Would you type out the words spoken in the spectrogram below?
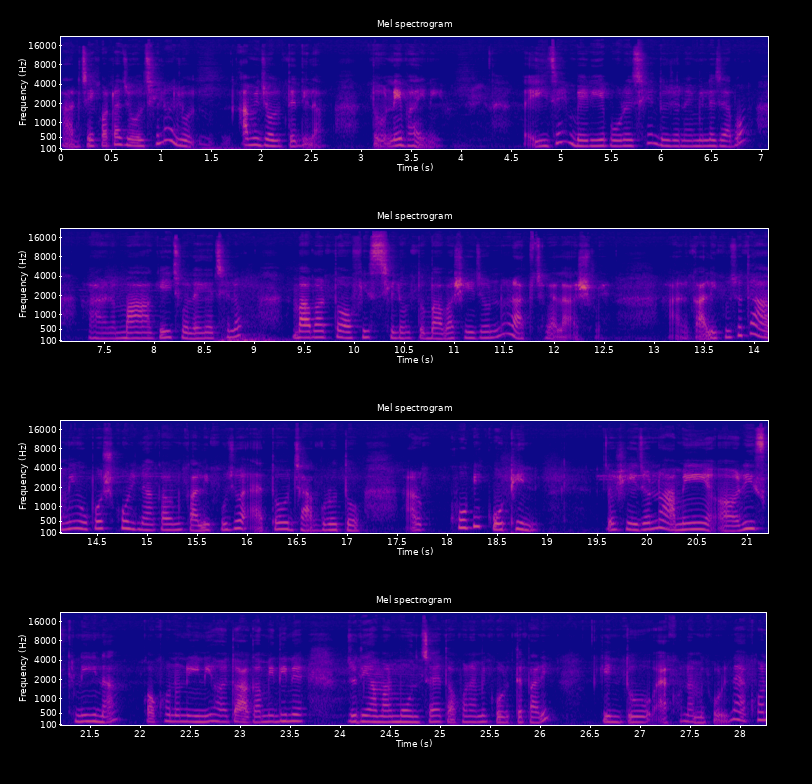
আর যে কটা জ্বলছিল, জ্বল- আমি জ্বলতে দিলাম। তো নেভাইনি। এই যে বেরিয়ে পড়েছি, দুজনে মিলে যাব। আর মা আগেই চলে গেছিল। বাবার তো অফিস ছিল, তো বাবা সেই জন্য রাত্রেবেলা আসবে। আর কালী পুজোতে আমি উপোস করি না, কারণ কালী পুজো এত জাগ্রত আর খুবই কঠিন। তো সেই জন্য আমি রিস্ক নিই না। কখনো নিইনি, হয়তো আগামী দিনে যদি আমার মন চায় তখন আমি করতে পারি। কিন্তু এখন আমি করি না। এখন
